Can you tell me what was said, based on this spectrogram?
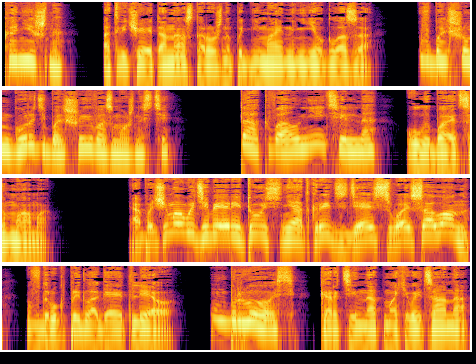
«Конечно», — отвечает она, осторожно поднимая на нее глаза. В большом городе большие возможности. Так волнительно, улыбается мама. А почему бы тебе, Ритусь, не открыть здесь свой салон? Вдруг предлагает Лео. Брось, картинно отмахивается она.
